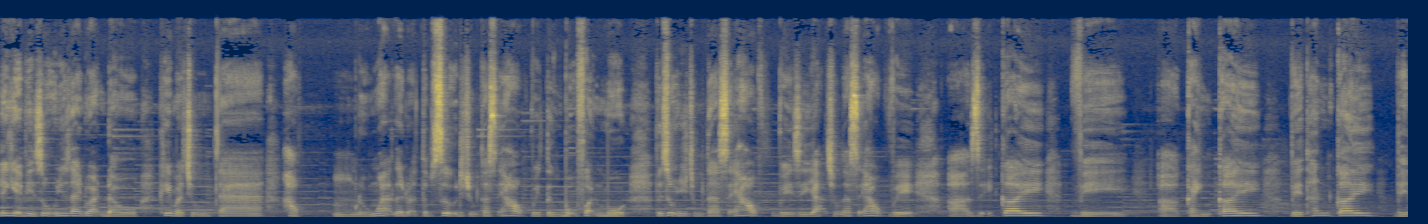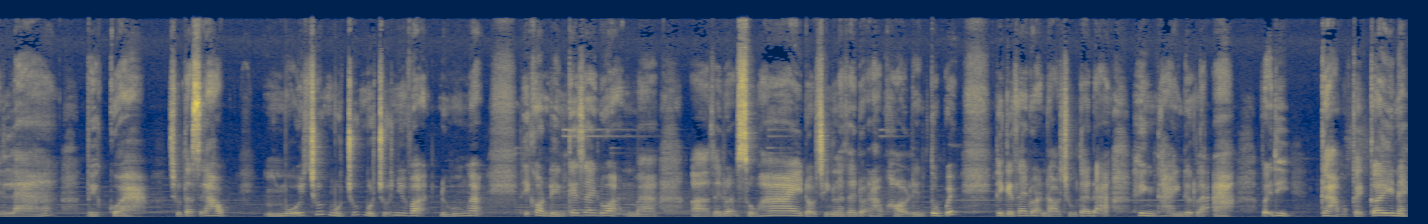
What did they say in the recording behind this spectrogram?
Linh nghĩa ví dụ như giai đoạn đầu khi mà chúng ta học Ừ, đúng không ạ? Giai đoạn tập sự thì chúng ta sẽ học về từng bộ phận một. Ví dụ như chúng ta sẽ học về gì ạ? Chúng ta sẽ học về uh, rễ cây về uh, cành cây về thân cây về lá về quả. Chúng ta sẽ học mỗi chút một chút một chút như vậy đúng không ạ? Thế còn đến cái giai đoạn mà à, giai đoạn số 2 đó chính là giai đoạn học hỏi liên tục ấy thì cái giai đoạn đó chúng ta đã hình thành được là à vậy thì cả một cái cây này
